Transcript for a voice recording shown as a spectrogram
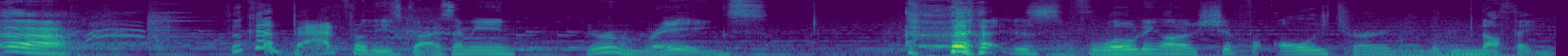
Ugh. I feel kind of bad for these guys. I mean, they're in rigs. Just floating on a ship for all eternity with nothing.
